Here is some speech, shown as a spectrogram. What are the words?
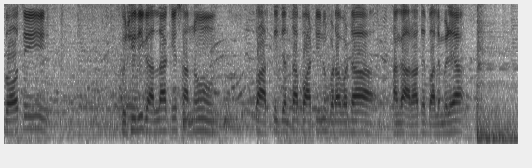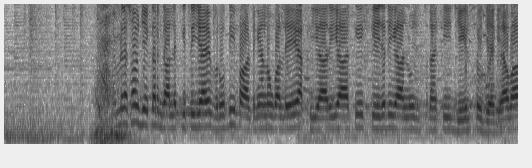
ਬਹੁਤ ਹੀ ਖੁਸ਼ੀ ਦੀ ਗੱਲ ਆ ਕਿ ਸਾਨੂੰ ਭਾਰਤੀ ਜਨਤਾ ਪਾਰਟੀ ਨੂੰ ਬੜਾ ਵੱਡਾ ਹੰਗਾਰਾ ਤੇ ਬਲ ਮਿਲਿਆ। ਐਮਐਲਏ ਸਾਹਿਬ ਜੇਕਰ ਗੱਲ ਕੀਤੀ ਜਾਏ ਵਿਰੋਧੀ ਪਾਰਟੀਆਂ ਨੂੰ ਗੱਲ ਇਹ ਆਖੀ ਜਾ ਰਹੀ ਆ ਕਿ ਕੇਜਰੀਵਾਲ ਨੂੰ ਜਿਸ ਤਰ੍ਹਾਂ ਕਿ ਜੇਲ੍ਹ ਭੇਜਿਆ ਗਿਆ ਵਾ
